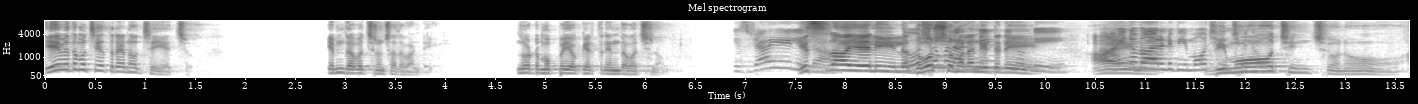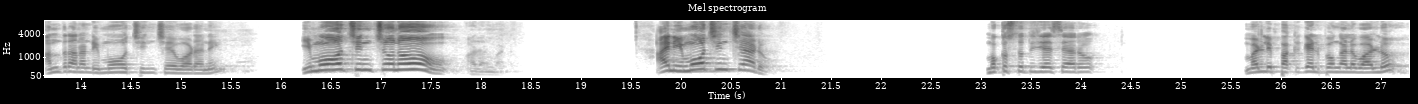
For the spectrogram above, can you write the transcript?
ఏ విధము చేతనైనా చేయొచ్చు. ఎనిమిదవ వచనం చదవండి. నూట ముప్పై ఒక ఎనిమిదవ వచనం. ఇజ్రాయేలీల ఇస్రాయేలీల దోషములన్నిటినీ ఆయన వారిని విమోచించును. అందరూ అనండి విమోచించేవాడని. విమోచించును అదనమాట. ఆయన విమోచించాడు. ముఖస్థుతి చేశారు. మళ్ళీ పక్కకి వెళ్ళిపోగానే వాళ్ళు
